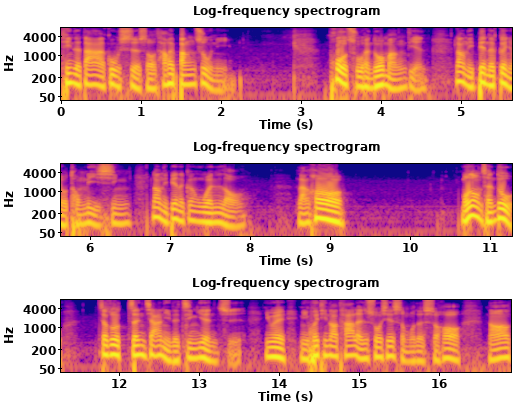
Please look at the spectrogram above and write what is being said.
听着大家的故事的时候，它会帮助你破除很多盲点，让你变得更有同理心，让你变得更温柔，然后某种程度叫做增加你的经验值。因为你会听到他人说些什么的时候，然后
